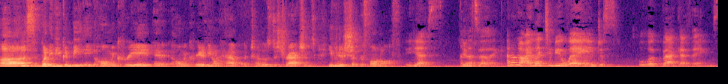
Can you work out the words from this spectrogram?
Uh, but if you can be at home and create, at home and creative, you don't have a ton of those distractions. You can just shut your phone off. Yes, and Yeah. that's what I like. I don't know. I like to be away and just look back at things.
